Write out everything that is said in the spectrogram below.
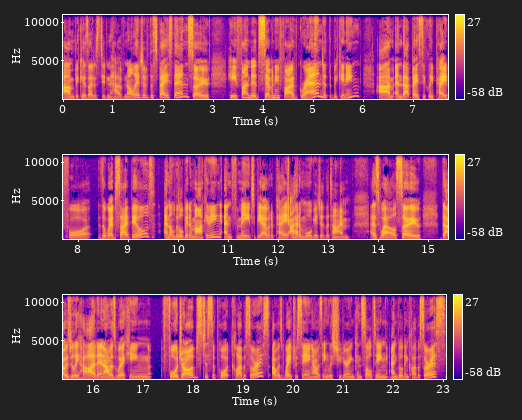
um, because I just didn't have knowledge of the space then. So he funded seventy-five grand at the beginning, um, and that basically paid for the website build and a little bit of marketing and for me to be able to pay I had a mortgage at the time as well. So that was really hard. And I was working four jobs to support Collabosaurus I was waitressing I was English tutoring consulting and building Collabosaurus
